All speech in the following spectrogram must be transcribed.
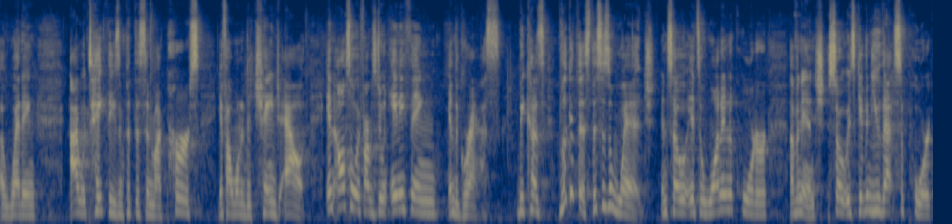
a wedding, I would take these and put this in my purse if I wanted to change out. And also if I was doing anything in the grass. Because look at this, this is a wedge. And so it's a one and a quarter of an inch. So it's giving you that support.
